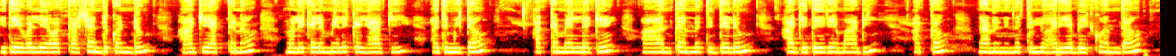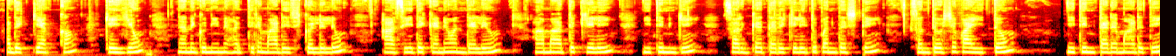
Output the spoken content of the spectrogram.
ಇದೇ ಒಳ್ಳೆಯ ಅವಕಾಶ ಅಂದುಕೊಂಡು ಹಾಗೆ ಅಕ್ಕನ ಮೊಳೆಗಳ ಮೇಲೆ ಕೈ ಹಾಕಿ ಅದುಮಿದ ಅಕ್ಕ ಮೆಲ್ಲಗೆ ಆ ಅಂತ ಅನ್ನುತ್ತಿದ್ದಳು. ಹಾಗೆ ಧೈರ್ಯ ಮಾಡಿ, ಅಕ್ಕ, ನಾನು ನಿನ್ನ ತುಲ್ಲು ಹರಿಯಬೇಕು ಅಂದ. ಅದಕ್ಕೆ ಅಕ್ಕ ಕೈಯು ನನಗೂ ನಿನ್ನ ಹತ್ತಿರ ಮಾಡಿಸಿಕೊಳ್ಳಲು ಆಸೆ ಇದೆ ಕಣ್ಣು ಅಂದಳು. ಆ ಮಾತು ಕೇಳಿ ನಿತಿನ್ಗೆ ಸ್ವರ್ಗ ತರಗಿಳಿದು ಬಂದಷ್ಟೇ ಸಂತೋಷವಾಯಿತು. ನಿತಿನ್ ತಡೆ ಮಾಡದೆ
